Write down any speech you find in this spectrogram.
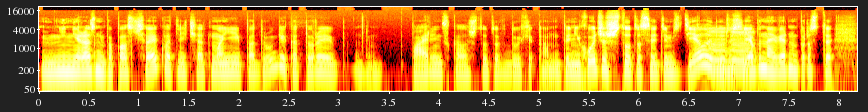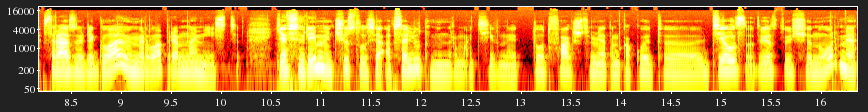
мне ни разу не попался человек, в отличие от моей подруги, который ну, парень сказал что-то в духе, там, ты не хочешь что-то с этим сделать? Ну, то есть я бы, наверное, просто сразу легла и умерла прямо на месте. Я все время чувствовала себя абсолютно ненормативной. Тот факт, что у меня там какое-то тело, соответствующее норме,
